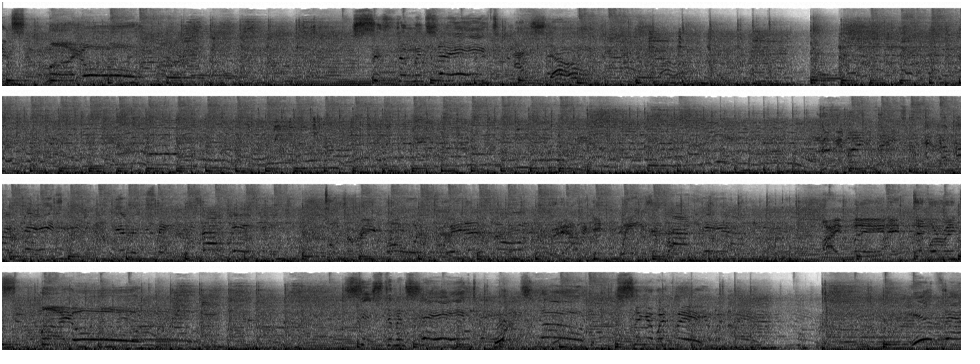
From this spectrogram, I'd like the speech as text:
Difference, my own. System enslaved and stone. Sing it with me. If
